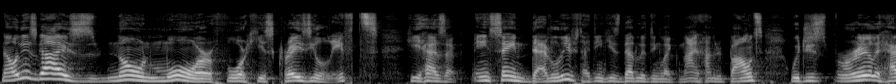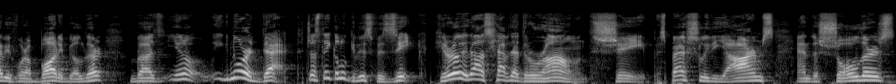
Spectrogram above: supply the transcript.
Now this guy is known more for his crazy lifts, he has an insane deadlift, I think he's deadlifting like 900 pounds, which is really heavy for a bodybuilder, but you know, ignore that, just take a look at this physique. He really does have that round shape, especially the arms and the shoulders.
